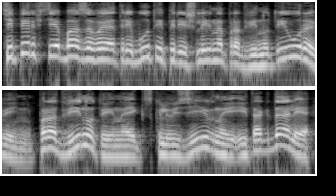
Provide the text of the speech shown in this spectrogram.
Теперь все базовые атрибуты перешли на продвинутый уровень, продвинутый на эксклюзивный и так далее,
